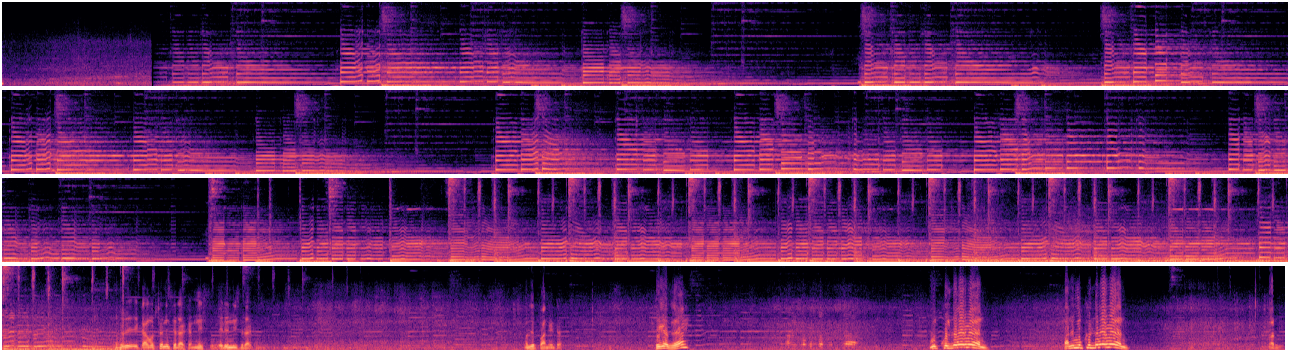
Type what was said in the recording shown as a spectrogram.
এই কাগজটা নিচে রাখেন, নিচে, এটা নিচে রাখেন। আমাদের পানিটা। ঠিক আছে? মুখ খুলতে পারবেন? পানি মুখ খুলতে পারবেন? পারব।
